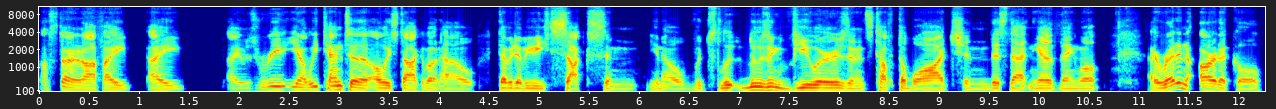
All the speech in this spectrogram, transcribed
I'll start it off. I, I, I was reading, you know, we tend to always talk about how WWE sucks and, you know, it's lo- losing viewers and it's tough to watch and this, that, and the other thing. Well, I read an article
